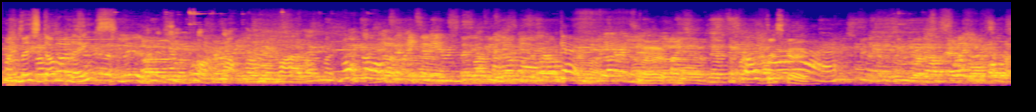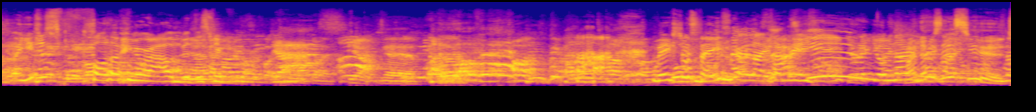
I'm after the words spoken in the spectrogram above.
My most dumplings. No. Disco. Are you just following around with this people? Yes! Makes your face go like crazy. Your My nose. nose is huge.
